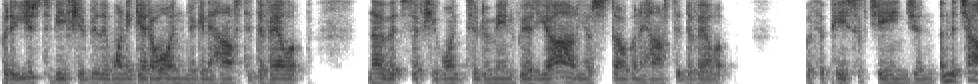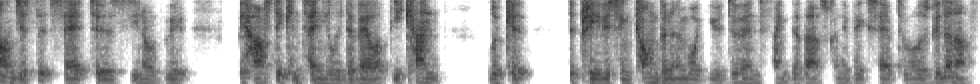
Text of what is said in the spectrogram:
but it used to be if you really want to get on, you're going to have to develop now it's if you want to remain where you are, you're still going to have to develop with the pace of change and, and the challenges that's set to us. You know, we, we have to continually develop. You can't look at the previous incumbent and what you do and think that that's going to be acceptable as good enough.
